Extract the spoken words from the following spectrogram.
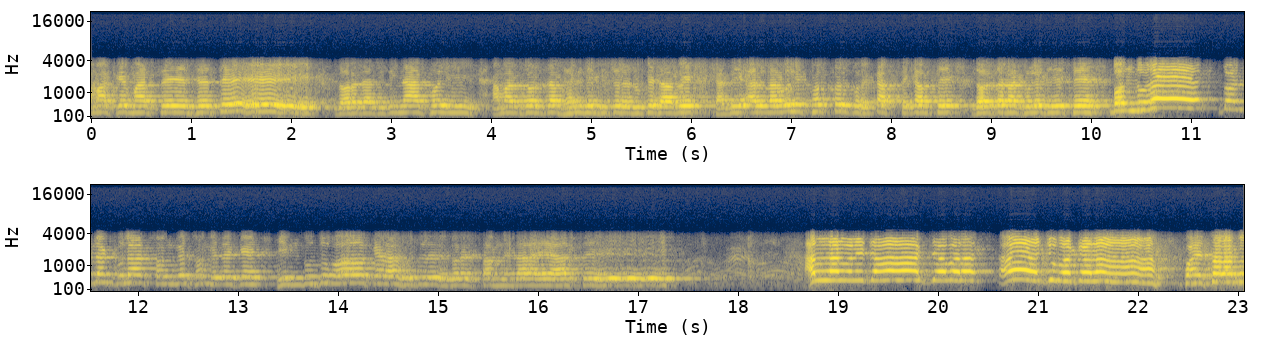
আমাকে মারতে এসেছে। দরজা যদি না খুলি, আমার দরজা ভেঙে ভিতরে ঢুকে যাবে। কাজে আল্লাহর বলি থরথর করে কাঁপতে কাঁপতে দরজাটা খুলে দিয়েছে। বন্ধুরে দরজা খোলার সঙ্গে সঙ্গে দেখে হিন্দু যুবকেরা হুজুরের ঘরের সামনে দাঁড়ায় আছে। আল্লাহর বলি ডাক বলে যুবকেরা, ফয়সালা তো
